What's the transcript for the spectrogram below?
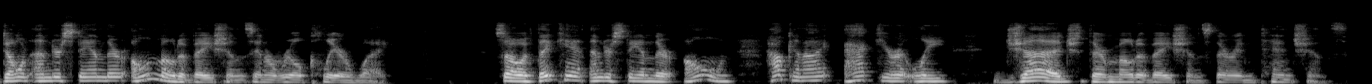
don't understand their own motivations in a real clear way. So if they can't understand their own, how can I accurately judge their motivations, their intentions?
